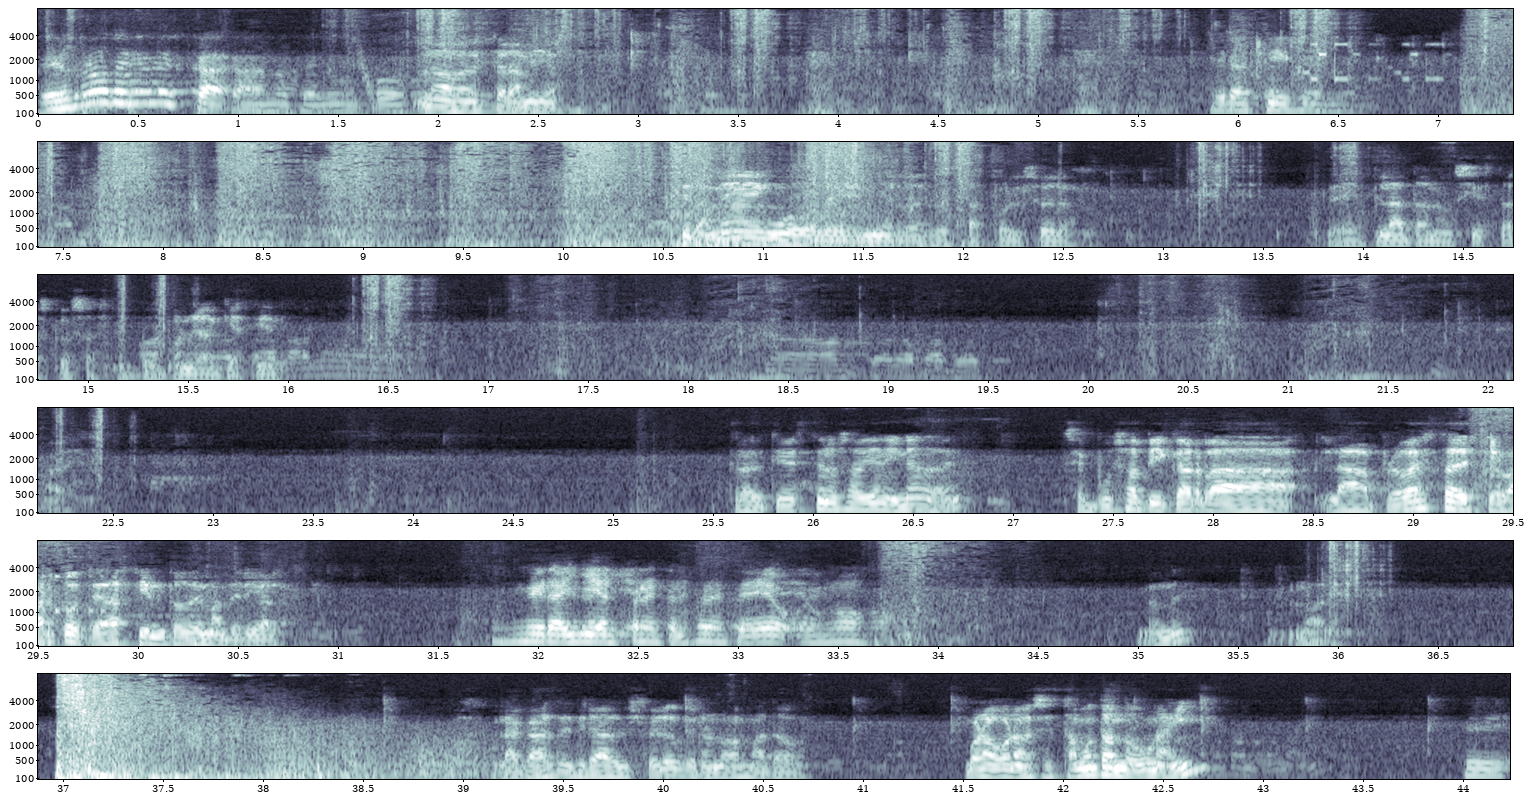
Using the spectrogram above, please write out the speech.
¿El rojo tenía un SK? Ah, no tenía un coso. No, este era mío. Mira aquí, gente. Sí, también hay un huevo de mierdas de estas por el suelo. De plátanos y estas cosas. Me puedo poner aquí a 100. Vale. Pero el tío este no sabía ni nada, ¿eh? Se puso a picar la, la prueba esta de este barco, te da ciento de material. Mira allí al frente, al frente, eh, en ojo. ¿Dónde? Vale. La acabas de tirar al suelo, pero no la has matado. Bueno, bueno, se está montando una ahí. Sí.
